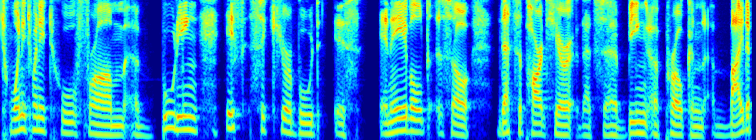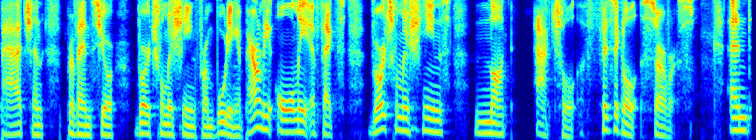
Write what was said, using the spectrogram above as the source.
2022 from booting if secure boot is enabled. So that's a part here that's uh, being uh, broken by the patch and prevents your virtual machine from booting. Apparently only affects virtual machines, not actual physical servers. And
